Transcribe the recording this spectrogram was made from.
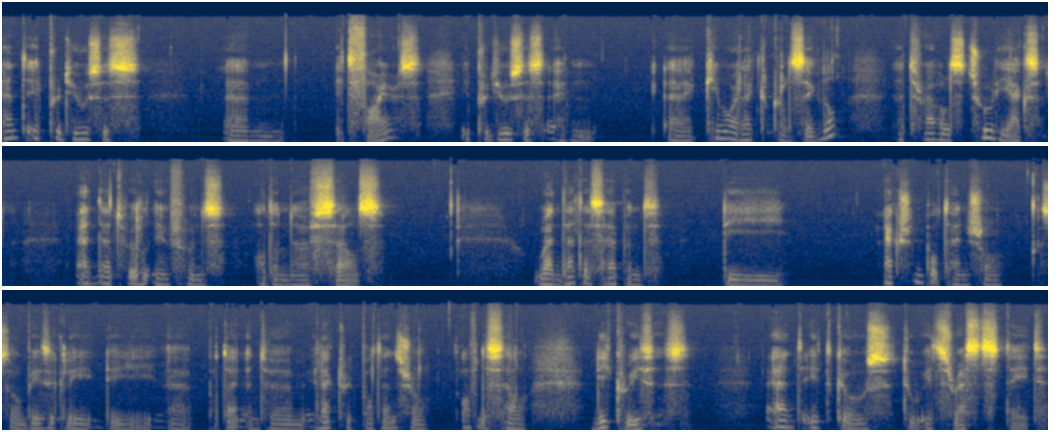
and it produces, um, it fires, it produces an a chemoelectrical signal that travels through the axon and that will influence other nerve cells. When that has happened, the action potential, so basically the, uh, the electric potential of the cell decreases and it goes to its rest state.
